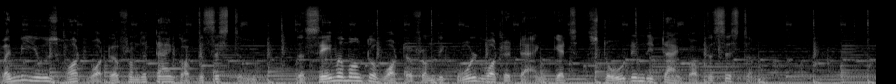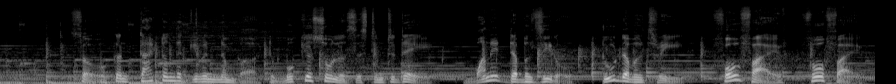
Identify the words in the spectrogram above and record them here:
When we use hot water from the tank of the system, the same amount of water from the cold water tank gets stored in the tank of the system. So, contact on the given number to book your solar system today 1800 233 4545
